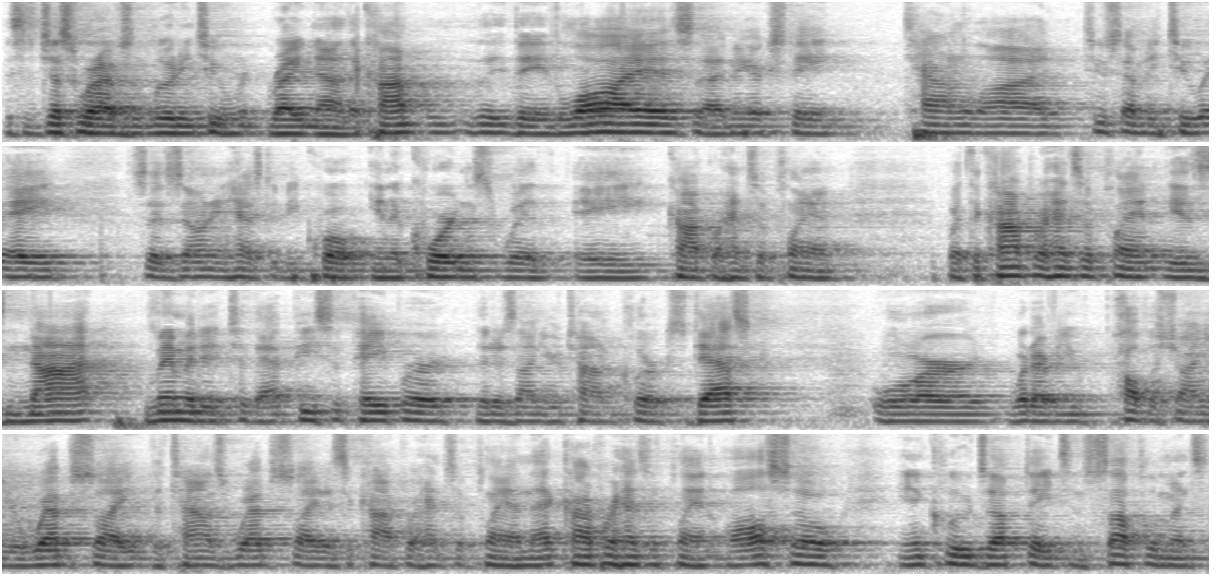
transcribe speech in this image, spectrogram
This is just what I was alluding to right now. The, the, the law is uh, New York State Town Law 272A says zoning has to be, quote, in accordance with a comprehensive plan. But the comprehensive plan is not limited to that piece of paper that is on your town clerk's desk or whatever you publish on your website. The town's website is a comprehensive plan. That comprehensive plan also includes updates and supplements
